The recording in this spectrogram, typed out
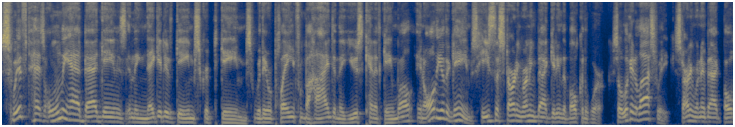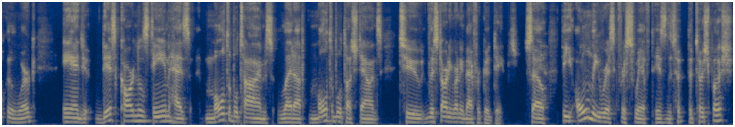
Swift has only had bad games in the negative game script games where they were playing from behind and they used Kenneth Gainwell. In all the other games, he's the starting running back getting the bulk of the work. So look at it last week. Starting running back, bulk of the work. And this Cardinals team has multiple times led up multiple touchdowns to the starting running back for good teams. So Yeah. the only risk for Swift is the, t- the tush push,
